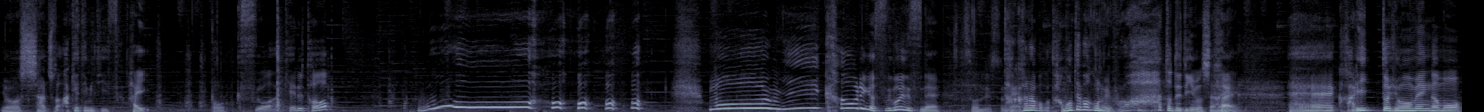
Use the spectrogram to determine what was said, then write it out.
よっしゃちょっと開けてみていいですか？はい、ボックスを開けると。おー。もういい香りがすごいですね。そうですね。宝箱玉手箱のようにふわーっと出てきましたね、はい、えーカリッと表面がもう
